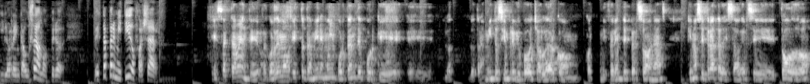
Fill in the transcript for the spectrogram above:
lo reencauzamos, pero está permitido fallar. Exactamente, recordemos, esto también es muy importante porque eh, lo, transmito siempre que puedo charlar con, con diferentes personas que no se trata de saberse todo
